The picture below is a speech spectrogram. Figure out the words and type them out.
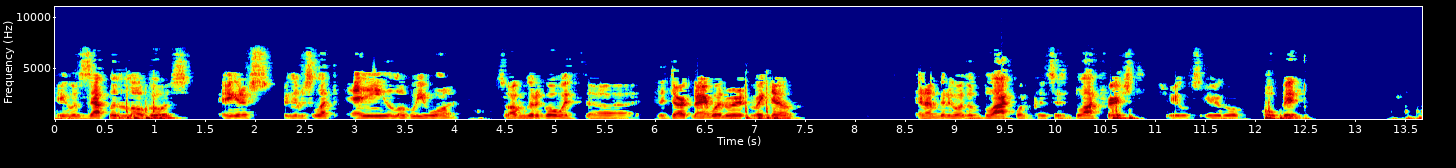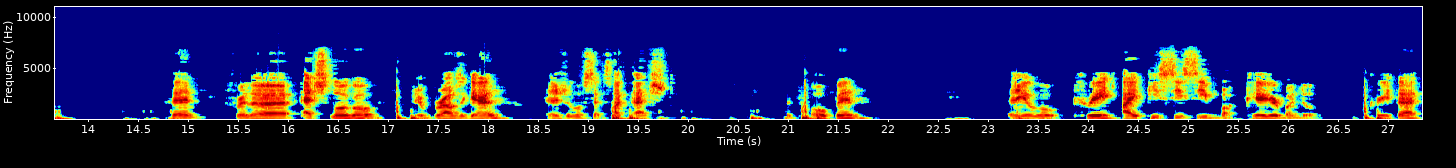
You go Zeppelin logos and you're gonna you're gonna select any logo you want. So I'm gonna go with uh, the Dark Knight one right, right, now and I'm gonna go with the black one because it says black first. So you're, you're gonna go open. Then for the etched logo you browse again and you'll go select etched. Open then you'll go create IPCC bu carrier bundle. Create that.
